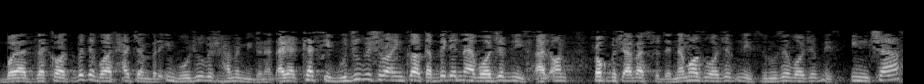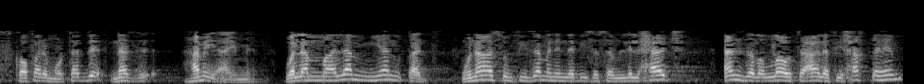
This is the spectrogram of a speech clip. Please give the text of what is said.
باید زکات بده باید حجم بره. این وجوبش همه می‌دونن. اگر کسی وجوبش را انکار کرد بگه نه واجب نیست. الان حکمش عوض شده. نماز واجب نیست روزه واجب نیست. این شخص کافر مرتد نزد همه ائمه. ولما لم ينقد اناس في زمن النبي صلى الله عليه وسلم للحج انزل الله تعالى في حقهم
